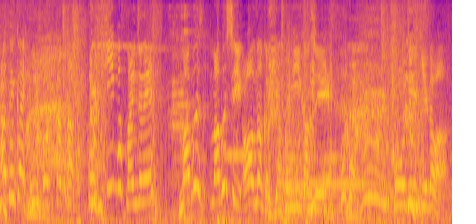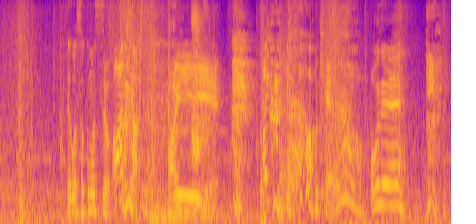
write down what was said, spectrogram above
あでかいフルパ使った。これキーパスないんじゃね？まぶしまぶしい。あなんか逆にいい感じ。工事消えたわ。でこれ即持ちする。あ来た。はい。はい。オッケー。危ねえ。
